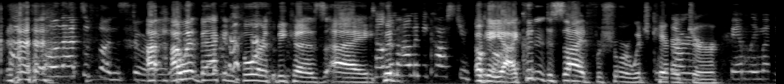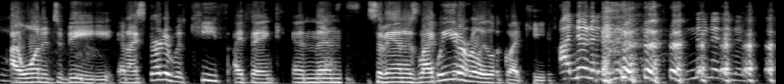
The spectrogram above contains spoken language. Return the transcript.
well, that's a fun story. I, I, went back and forth because I tell them how many costumes. Okay, yeah, I couldn't decide for sure which character family money. I wanted to be, and I started with Keith, I think, and then yes. Savannah's like, "Well, you don't really look like Keith." Uh, no, no, no, no, no, no, no, no, no.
